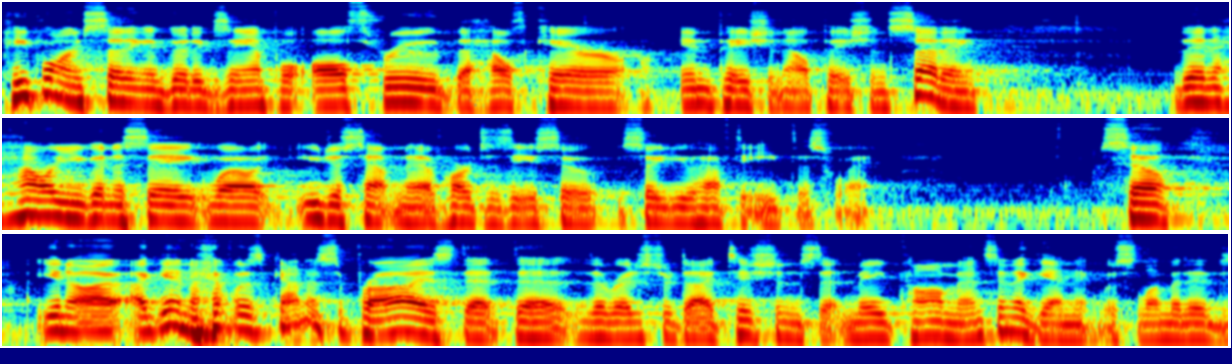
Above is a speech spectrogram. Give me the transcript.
people aren't setting a good example all through the healthcare inpatient outpatient setting, then how are you going to say, well, you just happen to have heart disease, so so you have to eat this way? So, you know, I, again, I was kind of surprised that the, the registered dietitians that made comments, and again, it was limited,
